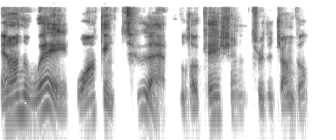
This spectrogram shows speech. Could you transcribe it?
And on the way, walking to that location through the jungle,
